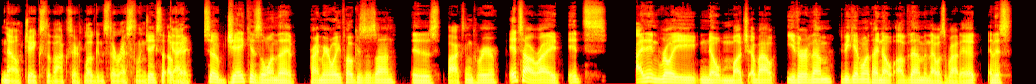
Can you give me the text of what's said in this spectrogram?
No, Jake's the boxer. Logan's the wrestling. Jake's the, guy. okay. So Jake is the one that primarily focuses on is boxing career. It's all right. It's I didn't really know much about either of them to begin with. I know of them, and that was about it. And this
